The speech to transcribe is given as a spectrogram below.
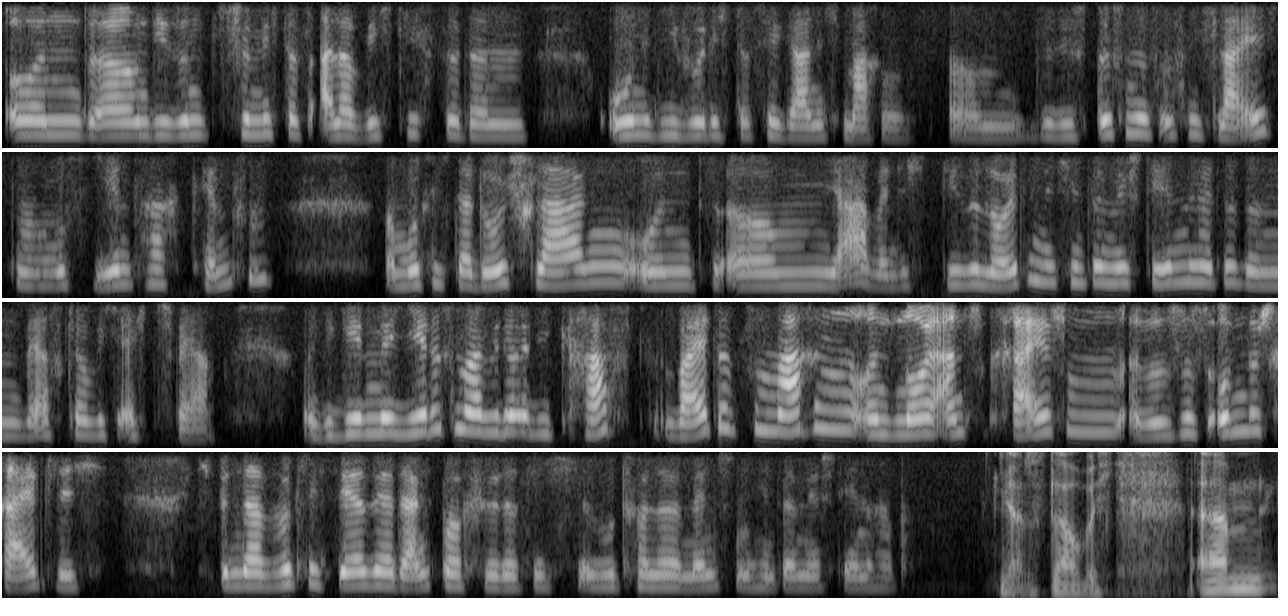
und ähm, die sind für mich das Allerwichtigste, denn ohne die würde ich das hier gar nicht machen. Ähm, dieses Business ist nicht leicht, man muss jeden Tag kämpfen, man muss sich da durchschlagen und ähm, ja, wenn ich diese Leute nicht hinter mir stehen hätte, dann wäre es, glaube ich, echt schwer. Und die geben mir jedes Mal wieder die Kraft, weiterzumachen und neu anzugreifen. Also es ist unbeschreiblich. Ich bin da wirklich sehr, sehr dankbar für, dass ich so tolle Menschen hinter mir stehen habe. Ja, das glaube ich. Ähm,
